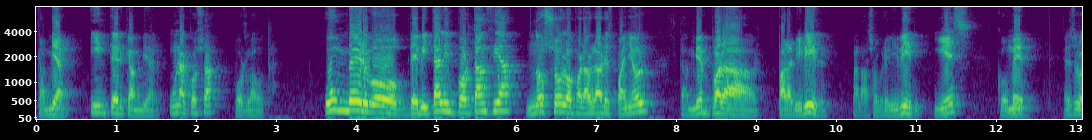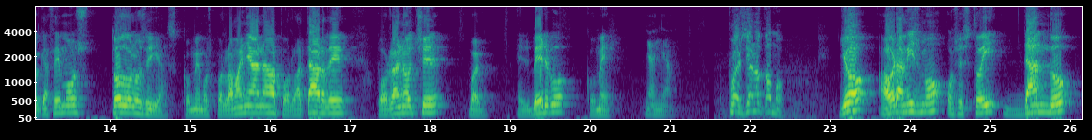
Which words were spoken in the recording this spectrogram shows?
cambiar, intercambiar una cosa por la otra. Un verbo de vital importancia, no solo para hablar español, también para, para vivir, para sobrevivir, y es comer. Es lo que hacemos todos los días, comemos por la mañana, por la tarde, por la noche, bueno, el verbo comer, ñam, ñam. Pues yo no como. Yo ahora mismo os estoy dando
